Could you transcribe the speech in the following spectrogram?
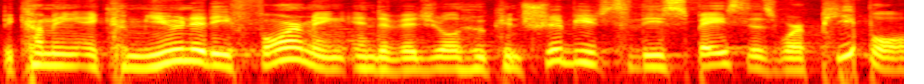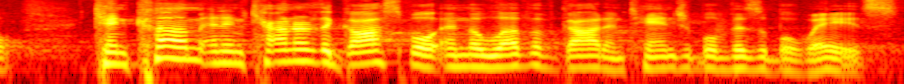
becoming a community forming individual who contributes to these spaces where people can come and encounter the gospel and the love of God in tangible, visible ways.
